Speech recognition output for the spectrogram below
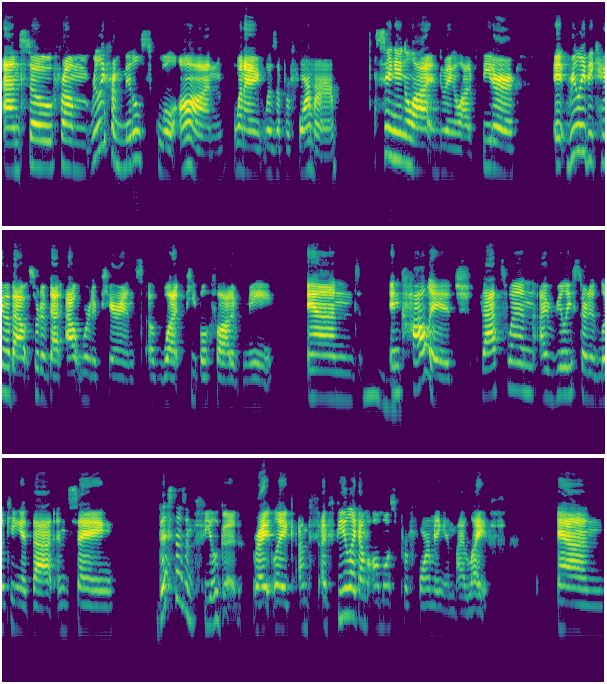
And so, from really from middle school on, when I was a performer, singing a lot and doing a lot of theater, it really became about sort of that outward appearance of what people thought of me. And mm. in college, that's when I really started looking at that and saying, this doesn't feel good, right? Like I'm I feel like I'm almost performing in my life. And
